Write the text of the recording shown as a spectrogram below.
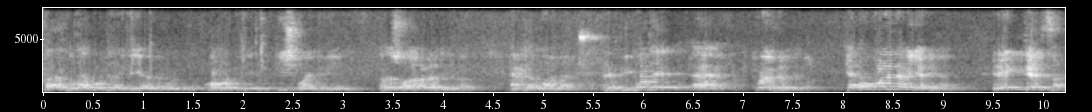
তারা কোথায় কোথা দিতে যাবে বলুন তো? কখন কি সময় দিতে যাবে তারা সকালবেলা দিতে হবে একটা মানে বিপদে পড়ে ফেলবে। কেন বললেন আমি জানি না। এটা ইন্টেনশন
